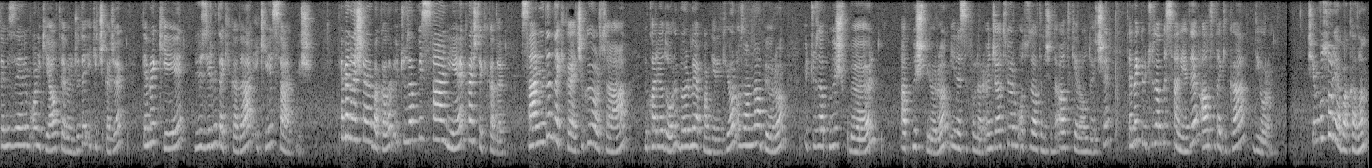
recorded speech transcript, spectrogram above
temizleyelim. 12'yi 6'ya bölünce de 2 çıkacak. Demek ki 120 dakikada 2 saatmiş. Hemen aşağıya bakalım. 360 saniye kaç dakikadır? Saniyeden dakikaya çıkıyorsam yukarıya doğru bölme yapmam gerekiyor. O zaman ne yapıyorum? 360 böl 60 diyorum. Yine sıfırları önce atıyorum. 36'ın içinde 6 kere olduğu için. Demek ki 360 saniyede 6 dakika diyorum. Şimdi bu soruya bakalım.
